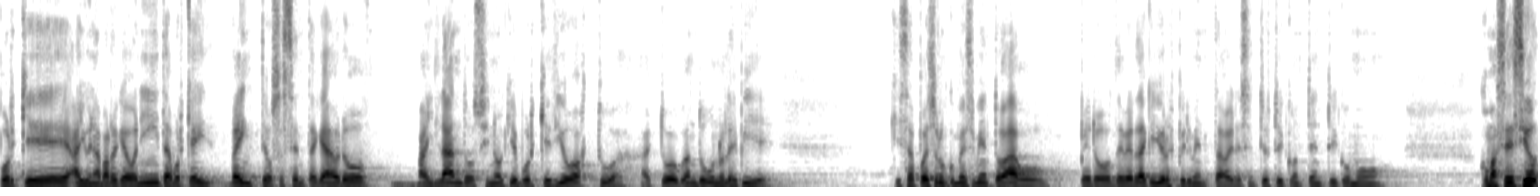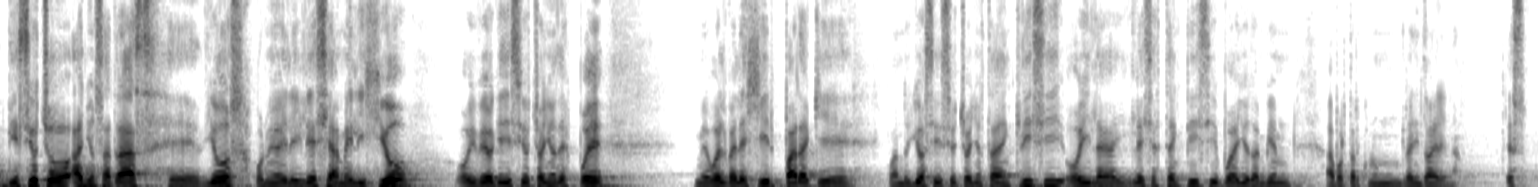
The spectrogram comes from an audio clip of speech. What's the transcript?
porque hay una parroquia bonita, porque hay 20 o 60 cabros bailando, sino que porque Dios actúa, actúa cuando uno le pide. Quizás puede ser un convencimiento vago, pero de verdad que yo lo he experimentado en ese sentido estoy contento. Y como, como hace 18 años atrás eh, Dios, por medio de la iglesia, me eligió, hoy veo que 18 años después me vuelve a elegir para que cuando yo hace 18 años estaba en crisis, hoy la iglesia está en crisis, pueda yo también aportar con un granito de arena. Eso.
